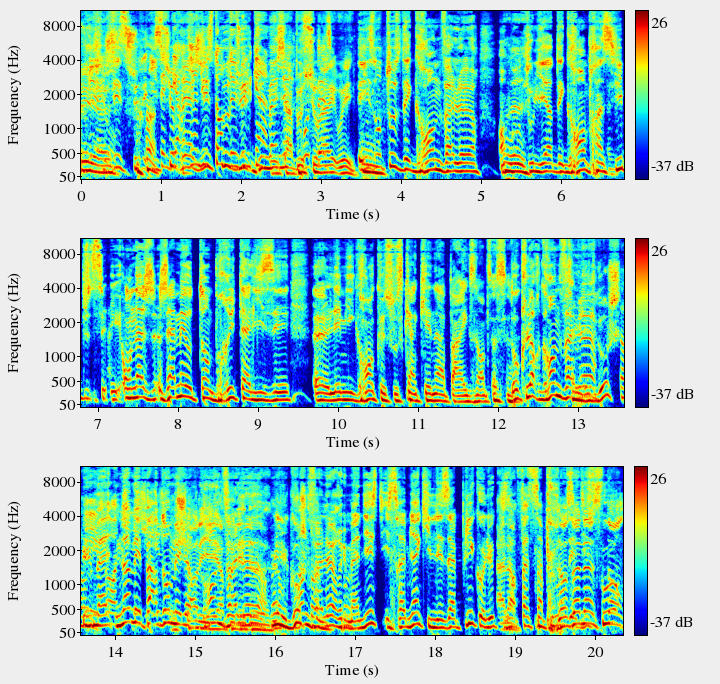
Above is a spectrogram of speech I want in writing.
il C'est le gardien du surréagit temple de tous d'une- chacun. Mais c'est manière un peu grotesque. surréel, oui. Et ils ont tous des grandes valeurs en Oui. bandoulière, des grands principes. On n'a jamais autant brutalisé euh, les migrants que sous ce quinquennat, par exemple. Ça, Donc leurs grandes valeurs. de gauche, hein. Non mais les pardon, mais leurs grandes valeurs, leurs grandes humanistes, il serait bien qu'ils les appliquent au lieu qu'ils en fassent simplement dans des un discours instant-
